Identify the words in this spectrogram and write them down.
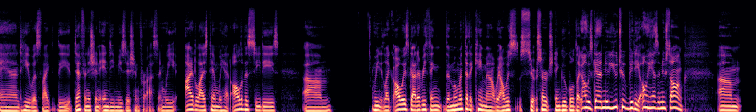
and he was like the definition indie musician for us. And we idolized him. We had all of his CDs. Um, we like always got everything the moment that it came out. We always searched and Googled like, oh, he's got a new YouTube video. Oh, he has a new song. Um,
